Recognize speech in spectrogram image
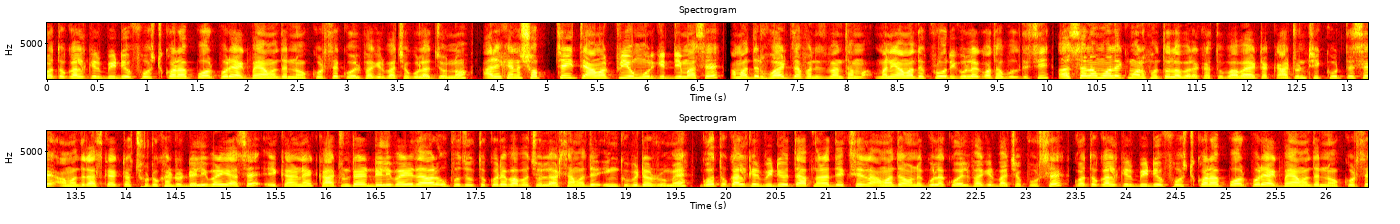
গতকালকের ভিডিও পোস্ট করার পর পরে এক ভাই আমাদের নক করছে কোয়েল পাখির বাচ্চাগুলোর জন্য। আর এখানে সবচেয়ে আমার প্রিয় মুরগির ডিম আছে, আমাদের হোয়াইট জাপানিজ বান্থাম মানে আমাদের প্রো রেগুলার কথা বলতেছি। আসসালামু আলাইকুম রহমতুল্লাহ বারাকাতু। বাবা একটা কার্টুন ঠিক করতেছে, আমাদের আজকে একটা ছোটখাটো ডেলিভারি আছে, এই কারণে কার্টুনটা ডেলিভারি দেওয়ার উপযুক্ত করে বাবা চলে আসছে আমাদের ইনকিউবেটর রুমে গতকালকের ভিডিওতে আপনারা দেখছিলেন আমাদের অনেকগুলা কোয়েল পাখির বাচ্চা পড়ছে। গতকালকের ভিডিও পোস্ট করার পর পরে এক ভাই আমাদের নক করছে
